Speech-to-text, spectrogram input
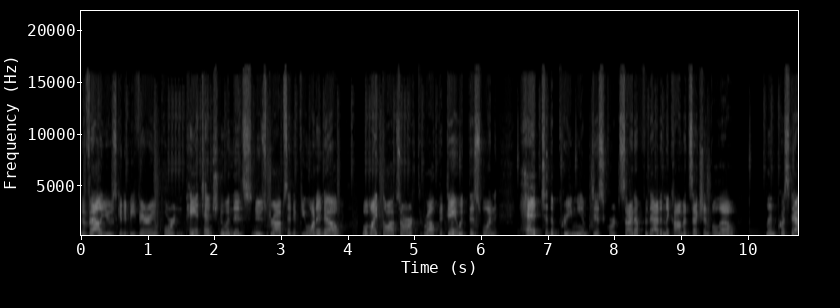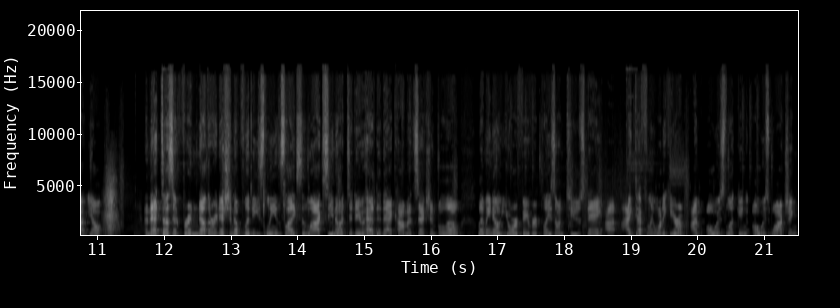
the value is going to be very important. Pay attention to when this news drops. And if you want to know what my thoughts are throughout the day with this one, head to the premium Discord. Sign up for that in the comment section below. Lindquist out, y'all. And that does it for another edition of Lindy's Leans, Likes, and Locks. You know what to do. Head to that comment section below. Let me know your favorite plays on Tuesday. I, I definitely want to hear them. I'm always looking, always watching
